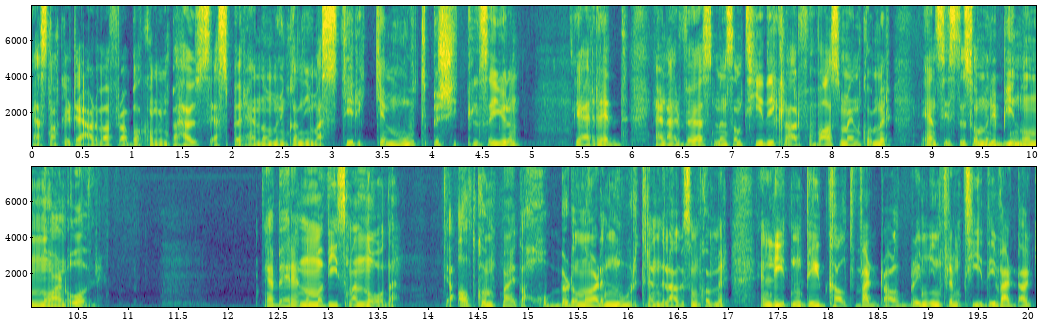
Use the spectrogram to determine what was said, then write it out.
Jeg snakker til elva fra balkongen på Haus, jeg spør henne om hun kan gi meg styrke mot beskyttelse i jorden. Jeg er redd, jeg er nervøs, men samtidig klar for hva som enn kommer. En siste sommer i byen, og nå er den over. Jeg ber henne om å vise meg nåde. Jeg har alt kommet meg ut av hobbel, og nå er det Nord-Trøndelag som kommer. En liten bygd kalt Verdal blir min fremtidige hverdag.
